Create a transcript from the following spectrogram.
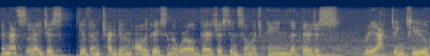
and that's what I just give them. Try to give them all the grace in the world. They're just in so much pain that they're just reacting to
